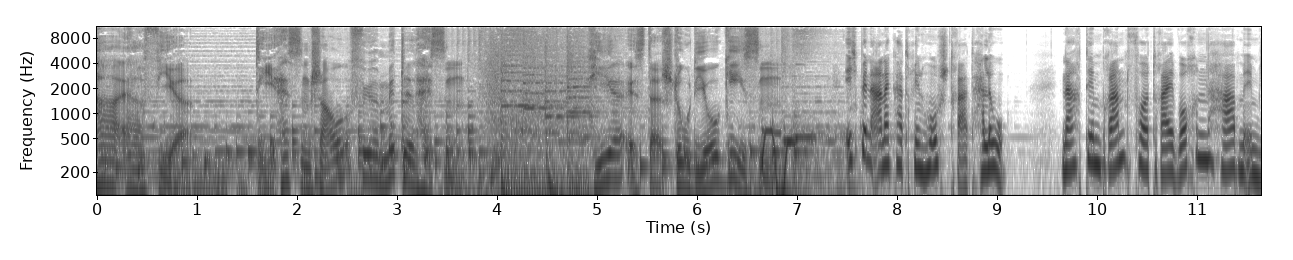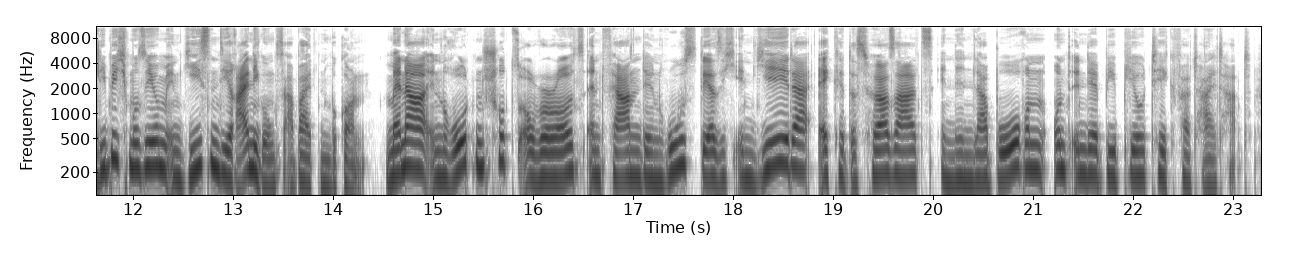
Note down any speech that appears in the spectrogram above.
HR4, die Hessenschau für Mittelhessen. Hier ist das Studio Gießen. Ich bin Anne-Kathrin Hochstrat. Hallo. Nach dem Brand vor drei Wochen haben im Liebig-Museum in Gießen die Reinigungsarbeiten begonnen. Männer in roten Schutzoveralls entfernen den Ruß, der sich in jeder Ecke des Hörsaals, in den Laboren und in der Bibliothek verteilt hat.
